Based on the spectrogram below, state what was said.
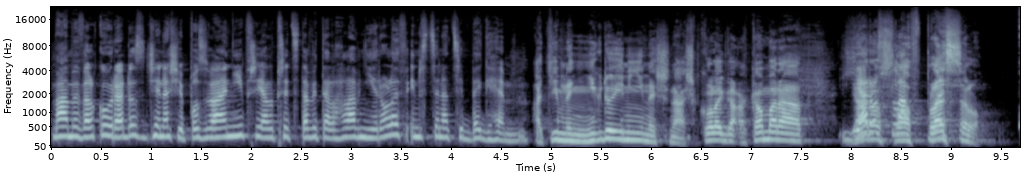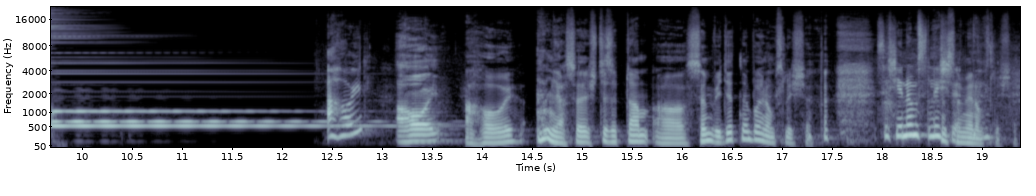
Máme velkou radost, že naše pozvání přijal představitel hlavní role v inscenaci Beckham. A tím není nikdo jiný než náš kolega a kamarád Jaroslav Jaroslav Plesl. Ahoj. Ahoj. Ahoj, já se ještě zeptám, uh, jsem vidět nebo jenom slyšet? Jsi jenom slyšet. Jsem jenom slyšet.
